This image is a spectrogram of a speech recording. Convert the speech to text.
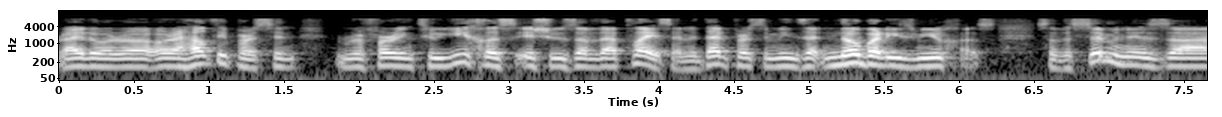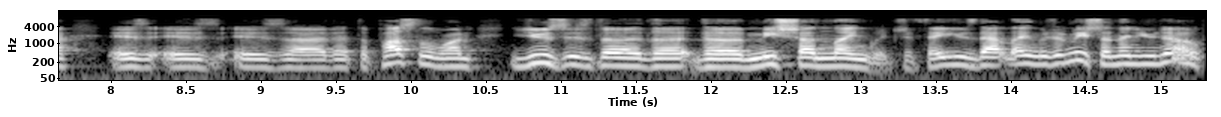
right, or or a healthy person, referring to Yichus issues of that place, and a dead person means that nobody's Muchas. So the simon is uh, is is is uh, that the apostle one uses the the the Mishan language. If they use that language of Mishan, then you know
